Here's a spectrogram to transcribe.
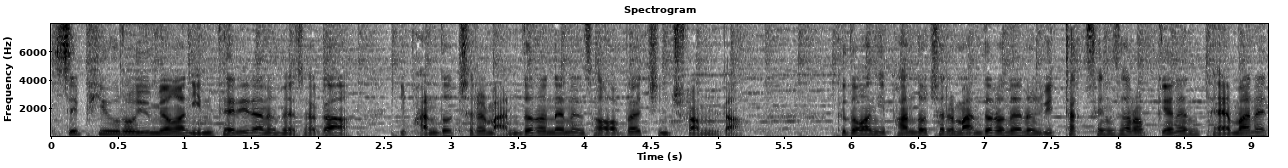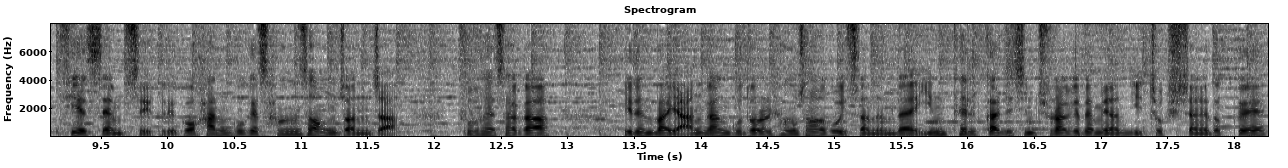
CPU로 유명한 인텔이라는 회사가 이 반도체를 만들어내는 사업에 진출합니다. 그동안 이 반도체를 만들어내는 위탁 생산업계는 대만의 TSMC 그리고 한국의 삼성전자 두 회사가 이른바 양강 구도를 형성하고 있었는데 인텔까지 진출하게 되면 이쪽 시장에도 꽤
